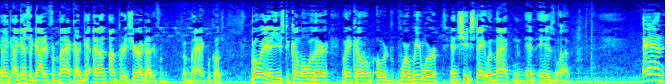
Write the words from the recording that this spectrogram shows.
And I guess I got it from Mac. I, I'm pretty sure I got it from, from Mac because Gloria used to come over there when he come over where we were, and she'd stay with Mac and, and his wife. And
